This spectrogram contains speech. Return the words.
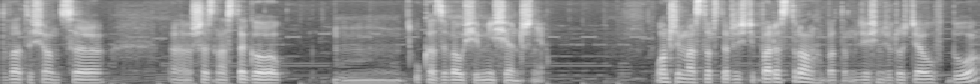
2016 mm, ukazywał się miesięcznie. Łącznie ma 140 parę stron, chyba tam 10 rozdziałów było.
